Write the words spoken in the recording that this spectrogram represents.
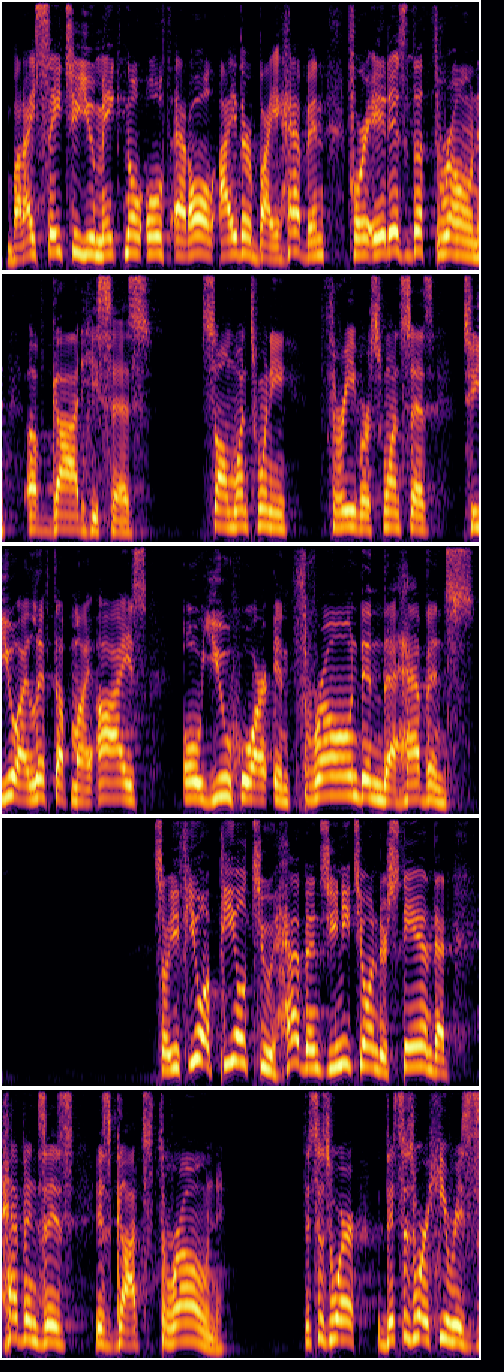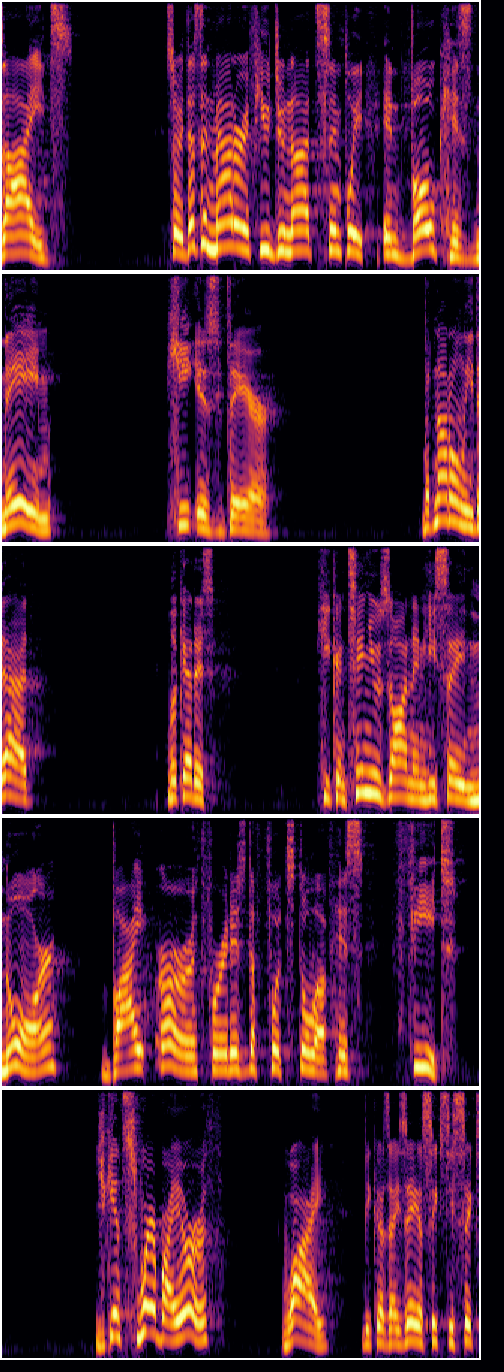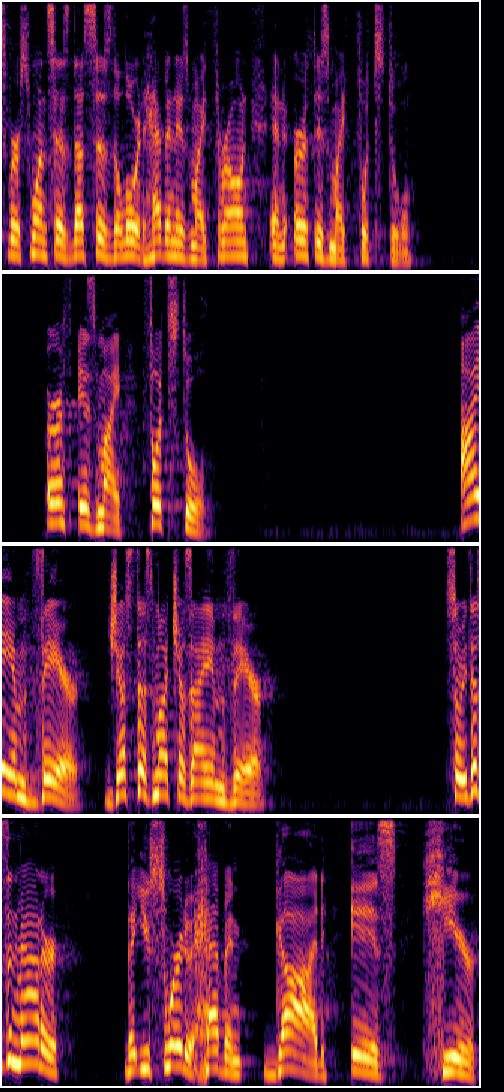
But I say to you, make no oath at all, either by heaven, for it is the throne of God, he says. Psalm 123, verse 1 says, to you I lift up my eyes, O you who are enthroned in the heavens. So if you appeal to heavens, you need to understand that heavens is, is God's throne. This is where this is where he resides. So it doesn't matter if you do not simply invoke his name, he is there. But not only that, look at his he continues on and he say nor by earth, for it is the footstool of his feet. You can't swear by earth. Why? Because Isaiah 66, verse 1 says, Thus says the Lord, Heaven is my throne, and earth is my footstool. Earth is my footstool. I am there just as much as I am there. So it doesn't matter that you swear to heaven, God is here.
